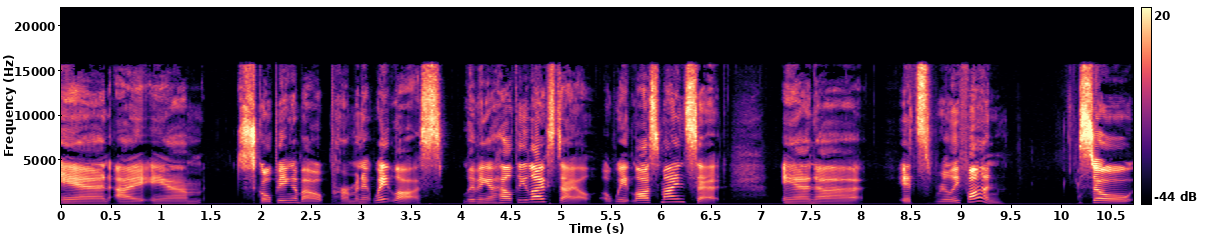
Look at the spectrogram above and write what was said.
And I am scoping about permanent weight loss, living a healthy lifestyle, a weight loss mindset. And uh, it's really fun. So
